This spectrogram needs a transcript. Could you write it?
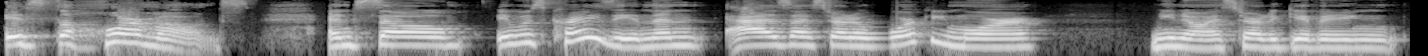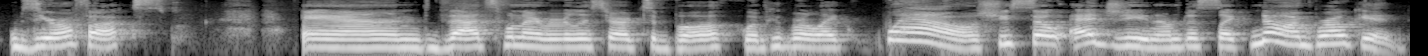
it's the hormones. And so it was crazy. And then as I started working more, you know, I started giving zero fucks. And that's when I really started to book when people are like, wow, she's so edgy. And I'm just like, no, I'm broken.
